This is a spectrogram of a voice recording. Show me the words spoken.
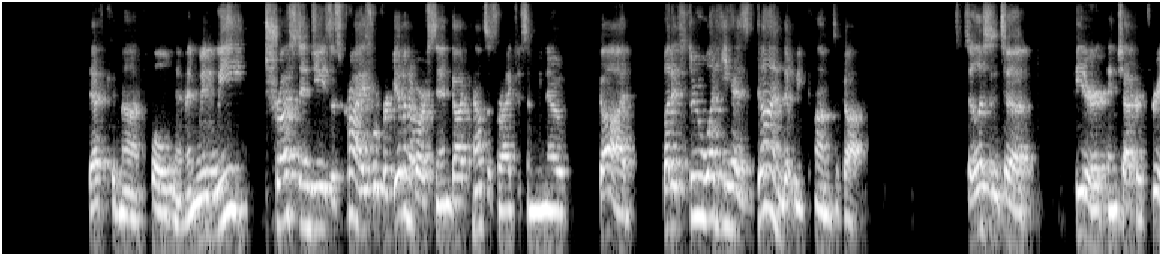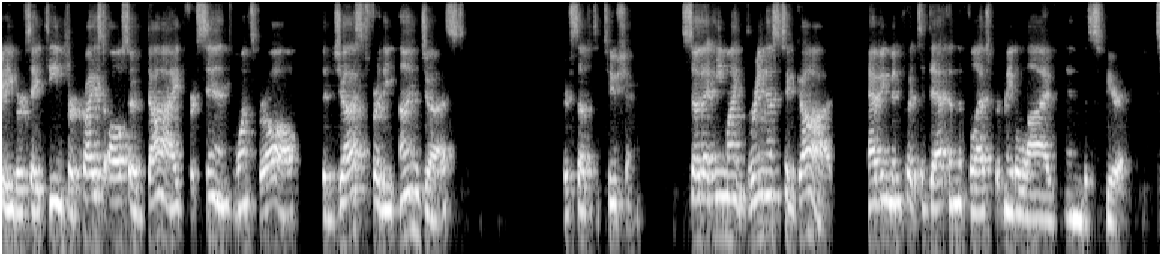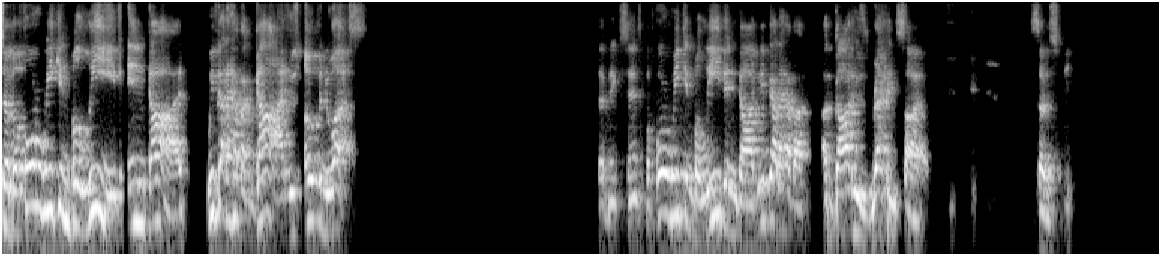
death could not hold him. And when we trust in Jesus Christ, we're forgiven of our sin. God counts us righteous and we know God. But it's through what he has done that we come to God. So listen to Peter in chapter 3, verse 18 For Christ also died for sins once for all, the just for the unjust, substitution, so that he might bring us to God, having been put to death in the flesh, but made alive in the spirit. So before we can believe in God, we've got to have a God who's open to us. That makes sense. Before we can believe in God, we've got to have a, a God who's reconciled, so to speak.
